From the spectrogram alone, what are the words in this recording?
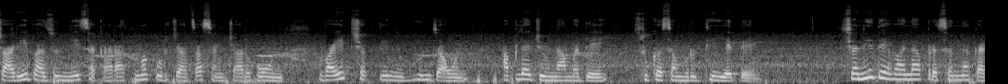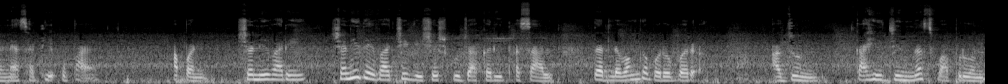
चारी बाजूंनी सकारात्मक ऊर्जाचा संचार होऊन वाईट शक्ती निघून जाऊन आपल्या जीवनामध्ये सुखसमृद्धी येते. शनिदेवाला प्रसन्न करण्यासाठी उपाय. आपण शनिवारी शनिदेवाची विशेष पूजा करीत असाल तर लवंगबरोबर अजून काही जिन्नस वापरून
